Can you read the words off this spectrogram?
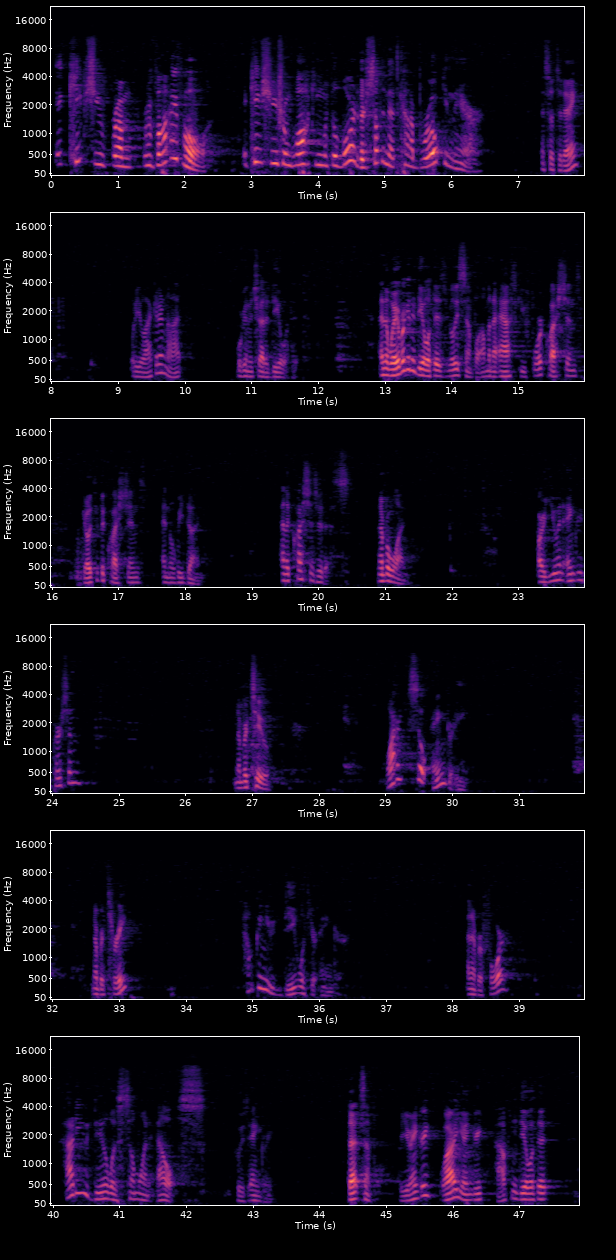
It keeps you from revival. It keeps you from walking with the Lord. There's something that's kind of broken there. And so today, whether you like it or not, we're going to try to deal with it. And the way we're going to deal with it is really simple. I'm going to ask you four questions, go through the questions, and they'll be done. And the questions are this. Number one, are you an angry person? Number two, why are you so angry? Number three, how can you deal with your anger? And number four, how do you deal with someone else who is angry? That simple. Are you angry? Why are you angry? How can you deal with it?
